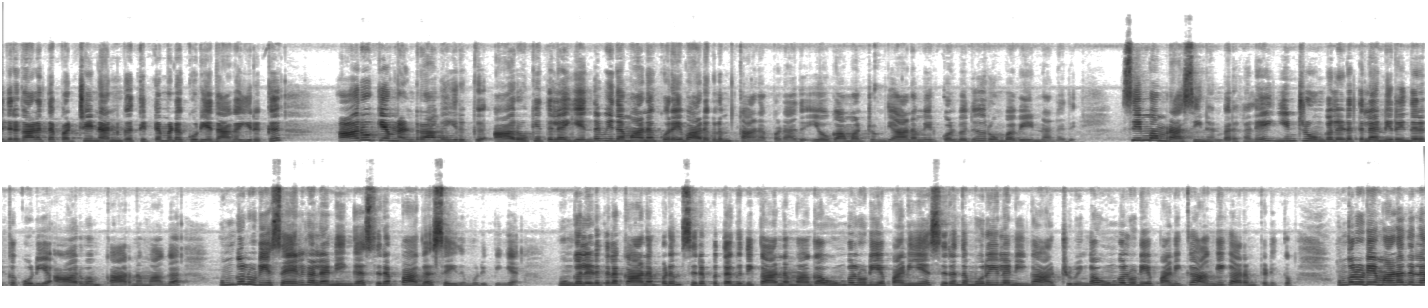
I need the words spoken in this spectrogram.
எதிர்காலத்தை பற்றி நன்கு திட்டமிடக்கூடியதாக இருக்குது ஆரோக்கியம் நன்றாக இருக்கு. ஆரோக்கியத்தில் எந்த விதமான குறைபாடுகளும் காணப்படாது. யோகா மற்றும் தியானம் மேற்கொள்வது ரொம்பவே நல்லது. சிம்மம் ராசி நண்பர்களே இன்று உங்களிடத்தில் நிறைந்திருக்கக்கூடிய ஆர்வம் காரணமாக உங்களுடைய செயல்களை நீங்கள் சிறப்பாக செய்து முடிப்பீங்க. உங்களிடத்தில் காணப்படும் சிறப்பு தகுதி காரணமாக உங்களுடைய பணியை சிறந்த முறையில் நீங்கள் ஆற்றுவீங்க. உங்களுடைய பணிக்கு அங்கீகாரம் கிடைக்கும். உங்களுடைய மனதில்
